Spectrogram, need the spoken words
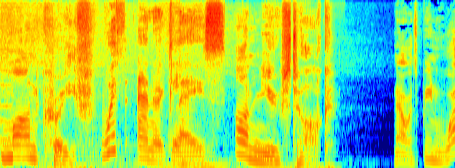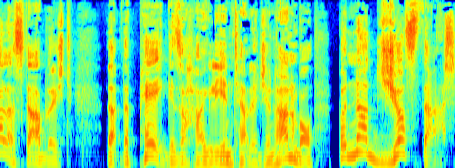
Moncrieff with Energlaze on Newstalk. Now, it's been well established that the pig is a highly intelligent animal, but not just that.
